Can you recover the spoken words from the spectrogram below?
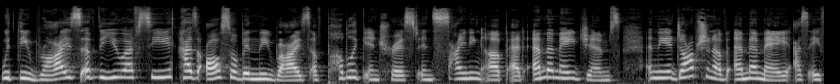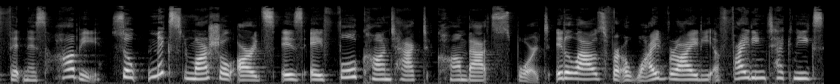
with the rise of the UFC has also been the rise of public interest in signing up at MMA gyms and the adoption of MMA as a fitness hobby. So, mixed martial arts is a full contact combat sport. It allows for a wide variety of fighting techniques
